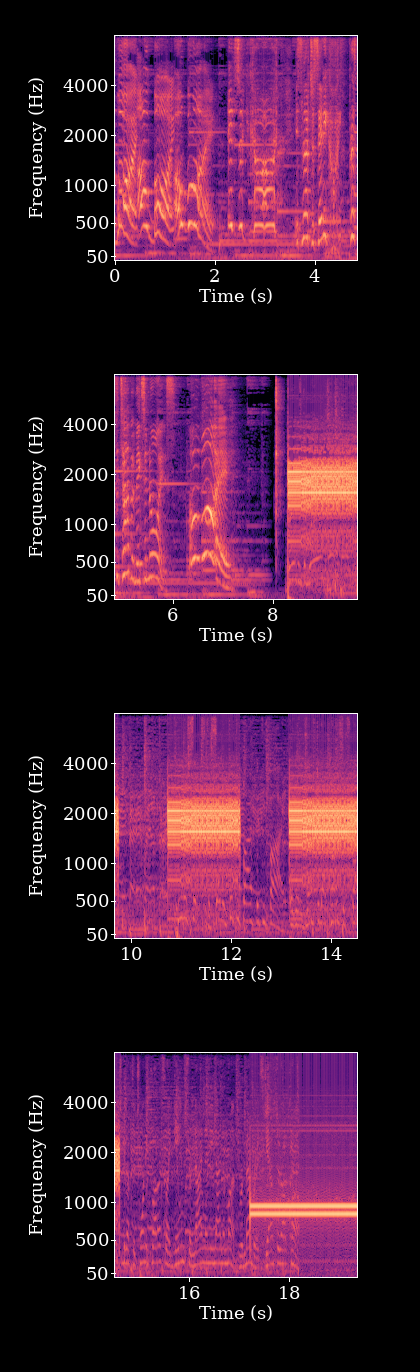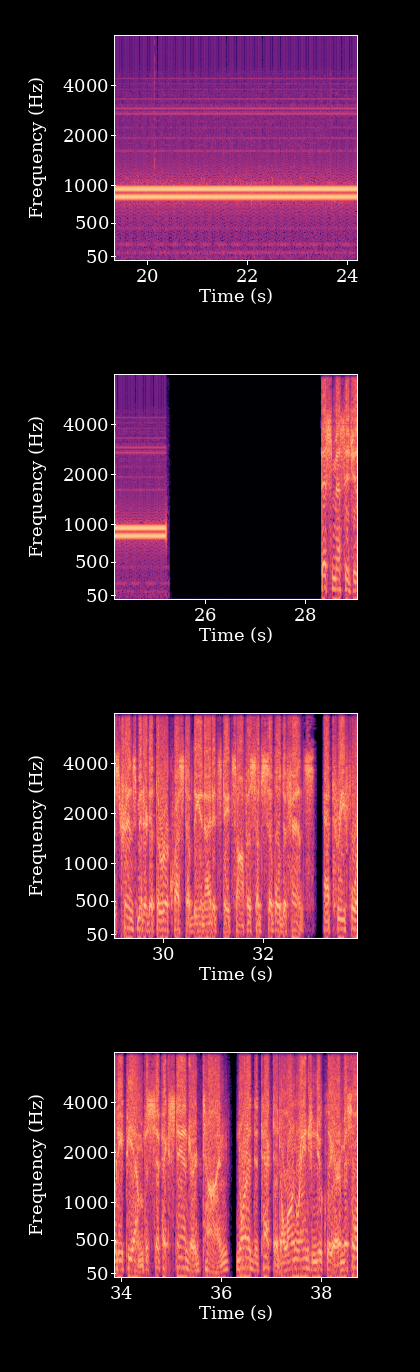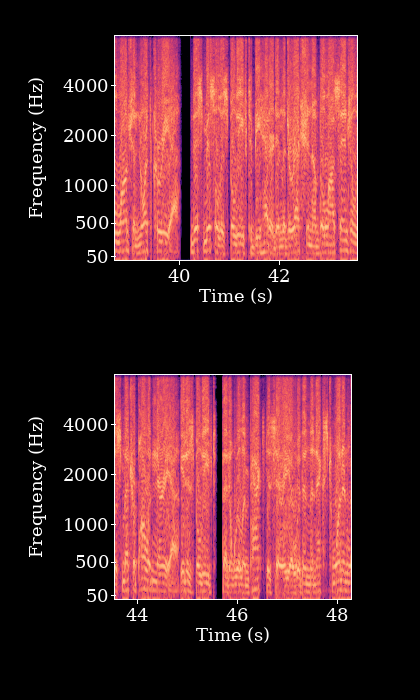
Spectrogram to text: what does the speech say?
Oh boy! Oh boy! Oh boy! It's a car! It's not just any car. Press the top, it makes a noise. Oh boy! Peter 6 to 75555. Or go Jamster.com, subscribe to get up to 20 products like games for $9.99 a month. Remember, it's Jamster.com. This message is transmitted at the request of the United States Office of Civil Defense. At 3.40 p.m. Pacific Standard Time, NORAD detected a long-range nuclear missile launch in North Korea. This missile is believed to be headed in the direction of the Los Angeles metropolitan area. It is believed that it will impact this area within the next one and one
